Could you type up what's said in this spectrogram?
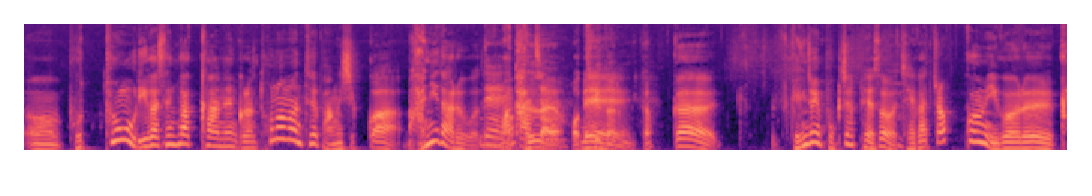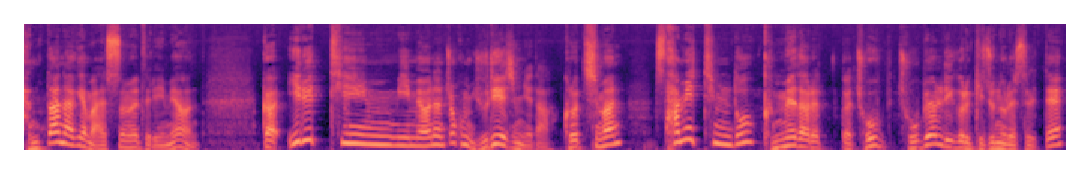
어, 보통 우리가 생각하는 그런 토너먼트 방식과 많이 다르거든요. 네. 아, 달라요? 어떻게 네. 다릅니까? 그러니까 굉장히 복잡해서 제가 조금 이거를 간단하게 말씀을 드리면 그러니까 1위 팀이면은 조금 유리해집니다. 그렇지만 3위 팀도 금메달을 그러니까 조, 조별 리그를 기준으로 했을 때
